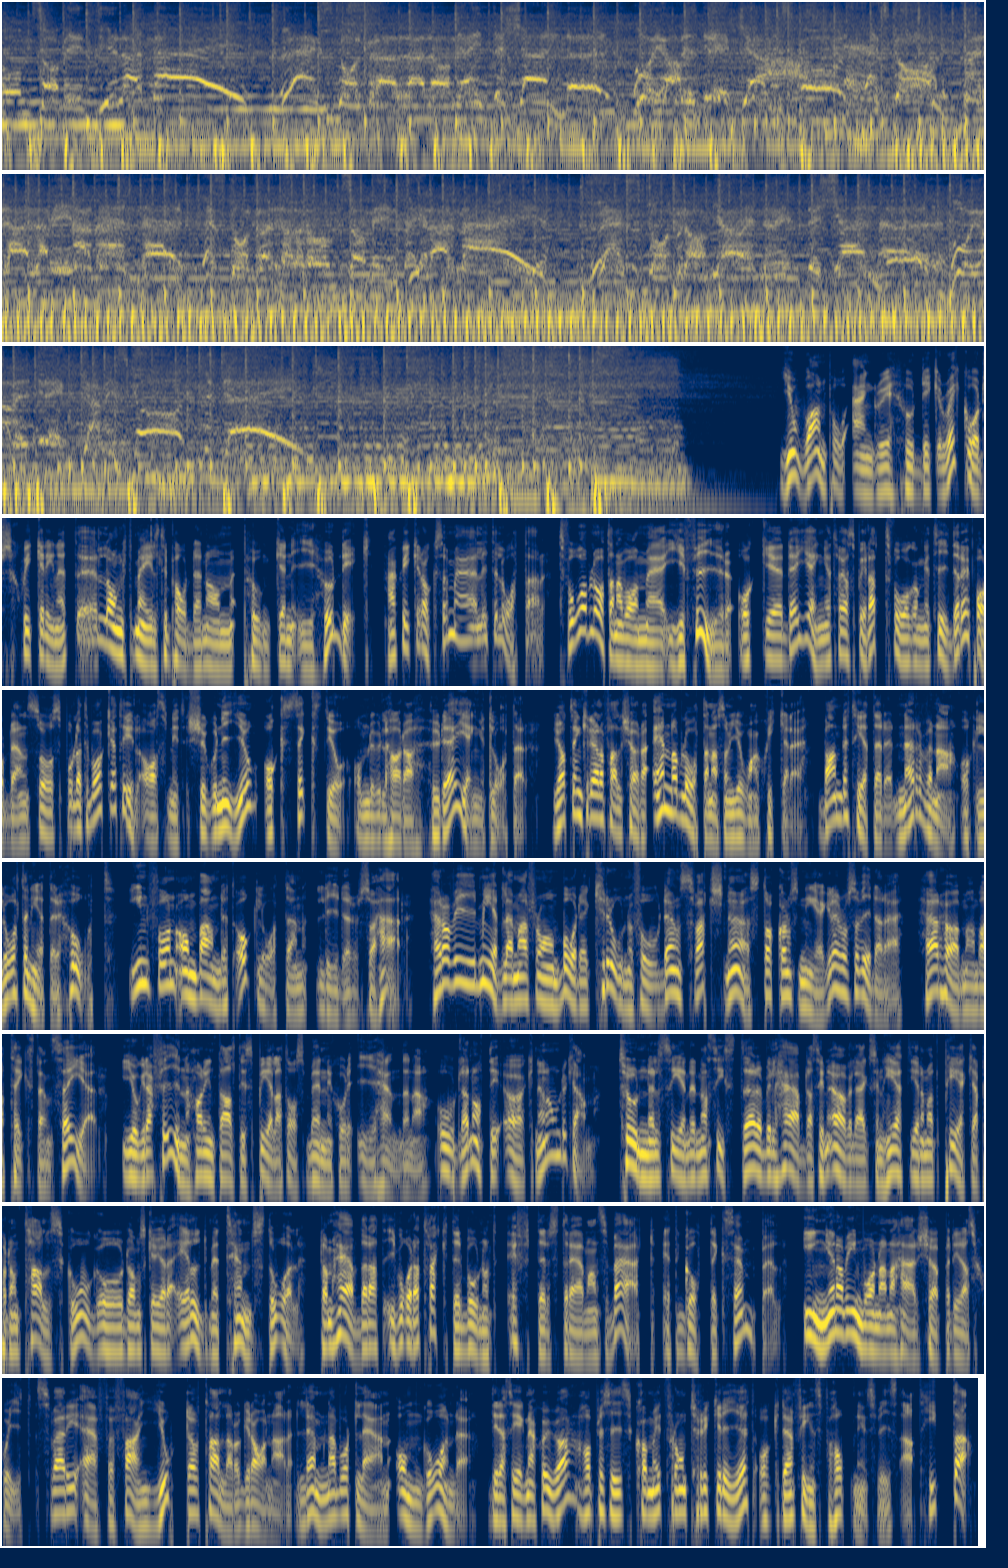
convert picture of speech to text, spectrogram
Johan på Angry Hudik Records skickar in ett eh, långt mejl till podden om punken i Hudik. Han skickar också med lite låtar. Två av låtarna var med i G4 och eh, det gänget har jag spelat två gånger tidigare i podden, så spola tillbaka till avsnitt 29 och 60 om du vill höra hur det gänget låter. Jag tänker i alla fall köra en av låtarna som Johan skickade. Bandet heter Nerverna och låten heter Hot. Infon om bandet och låten lyder så här. Här har vi medlemmar från både Kronofogden, Svartsnö, Stockholms Negrer och så vidare. Här hör man vad texten säger. Geografin har inte alltid spelat oss människor i händerna. Odla något i öknen om du kan. Tunnelseende nazister vill hävda sin överlägsenhet genom att peka på någon tallskog och de ska göra eld med tändstål. De hävdar att i våra trakter bor något eftersträvansvärt, ett gott exempel. Ingen av invånarna här köper deras skit. Sverige är för fan gjort av tallar och granar. Lämna vårt län omgående. Deras egna sjua har precis kommit från tryckeriet och den finns förhoppningsvis att hitta.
